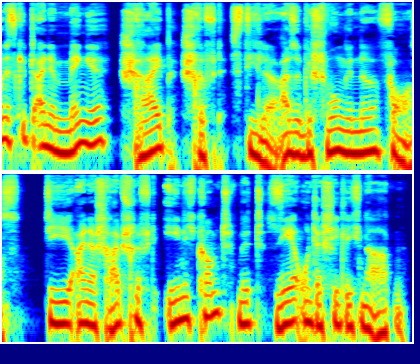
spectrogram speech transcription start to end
Und es gibt eine Menge Schreibschriftstile, also geschwungene Fonds, die einer Schreibschrift ähnlich kommt mit sehr unterschiedlichen Arten.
